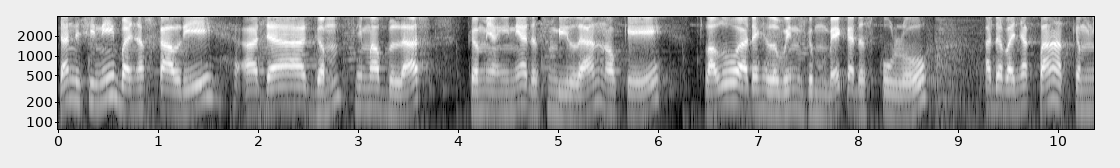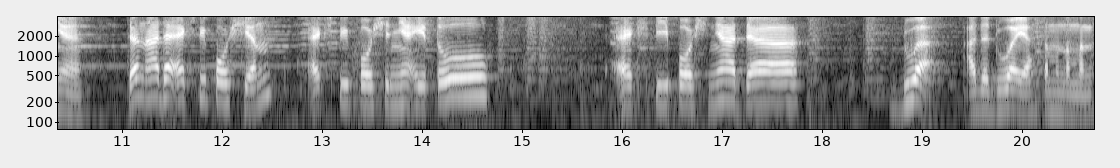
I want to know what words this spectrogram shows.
Dan di sini banyak sekali ada gem 15 gem yang ini ada 9 oke. Lalu ada Halloween gem bag ada 10 ada banyak banget gemnya. Dan ada XP potion. XP potionnya itu XP potionnya ada dua. Ada dua ya teman-teman.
